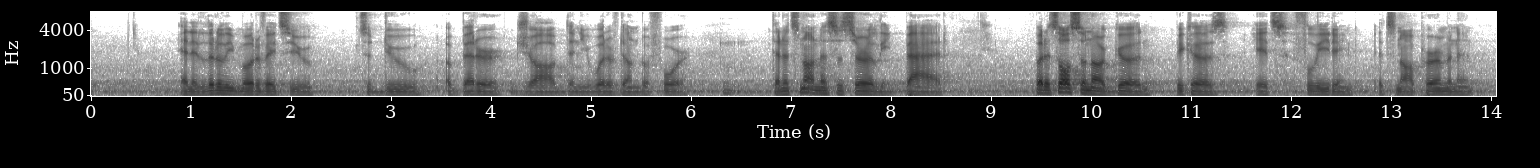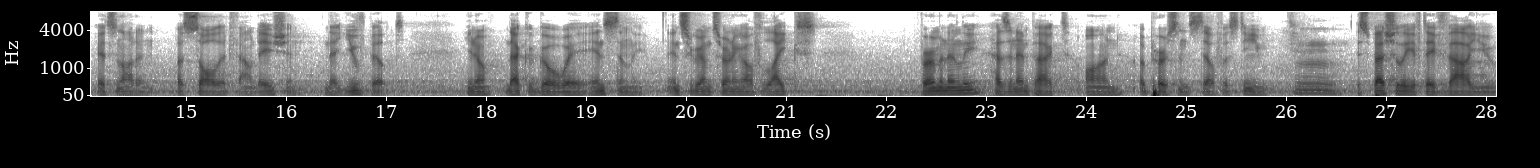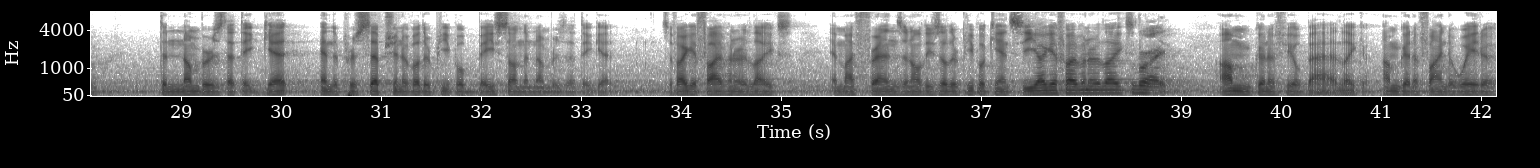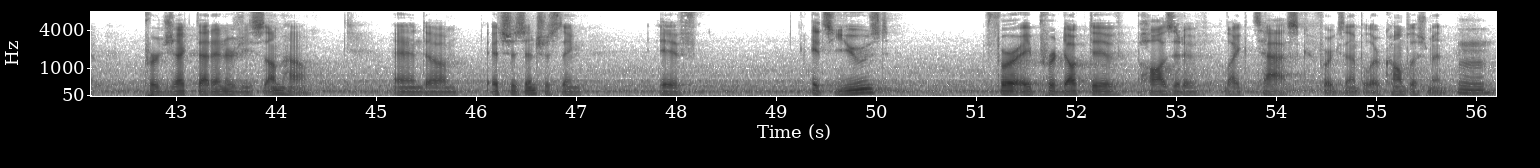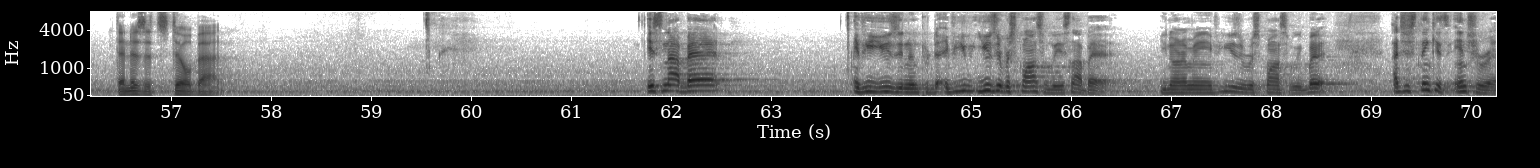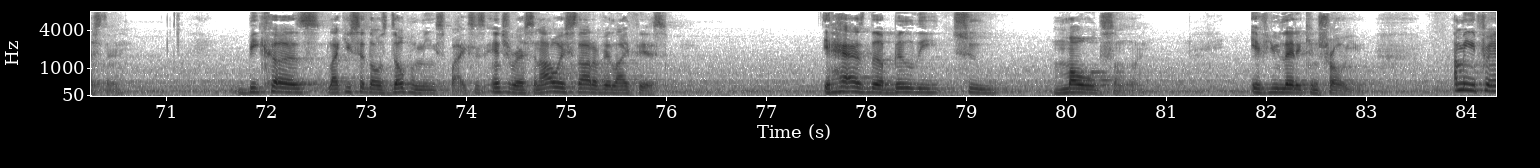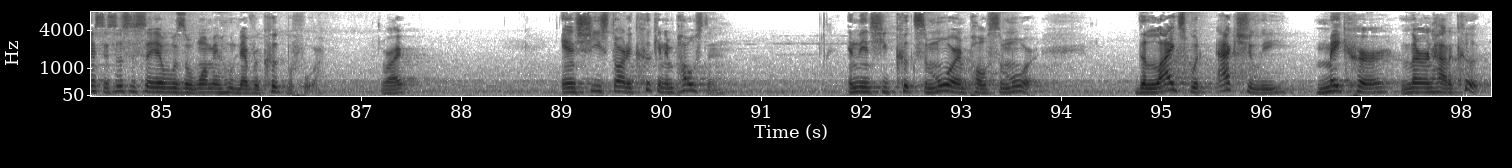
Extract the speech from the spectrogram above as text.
and it literally motivates you to do a better job than you would have done before, hmm. then it's not necessarily bad, but it's also not good because it's fleeting, it's not permanent, it's not an, a solid foundation that you've built. You know, that could go away instantly. Instagram turning off likes permanently has an impact on a person's self esteem, hmm. especially if they value the numbers that they get and the perception of other people based on the numbers that they get. So if I get 500 likes and my friends and all these other people can't see I get 500 likes, Right. I'm gonna feel bad. Like I'm gonna find a way to project that energy somehow, and um, it's just interesting if it's used for a productive, positive like task, for example, or accomplishment. Then is it still bad? It's not bad if you use it in if you use it responsibly. It's not bad. You know what I mean? If you use it responsibly, but I just think it's interesting because, like you said, those dopamine spikes. It's interesting. I always thought of it like this: it has the ability to mold someone if you let it control you. I mean, for instance, let's just say it was a woman who never cooked before, right? And she started cooking and posting and then she cooked some more and post some more. The likes would actually make her learn how to cook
